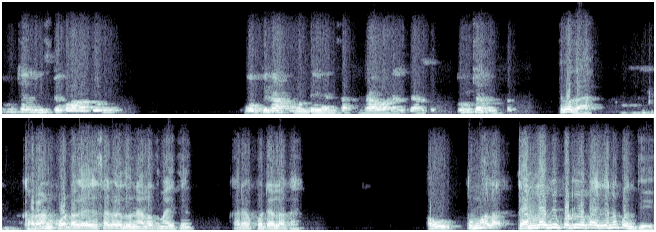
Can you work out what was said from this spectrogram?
तुमच्या दृष्टिकोनातून गोपीनाथ मुंडे यांचा खरा वारसदार तुमच्या दृष्टिकोनातून. हे बघा खरा आणि खोटा हे सगळ्या दुनियालाच माहिती आहे. खऱ्या खोट्याला काय? अहो तुम्हाला त्यांना बी पटलं पाहिजे ना पण ते.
